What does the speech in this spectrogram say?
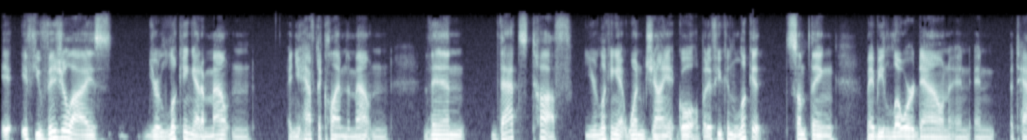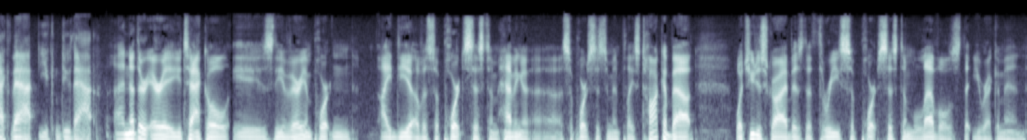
If you visualize, you're looking at a mountain, and you have to climb the mountain. Then that's tough. You're looking at one giant goal. But if you can look at something maybe lower down and and attack that, you can do that. Another area you tackle is the very important idea of a support system, having a, a support system in place. Talk about what you describe as the three support system levels that you recommend.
